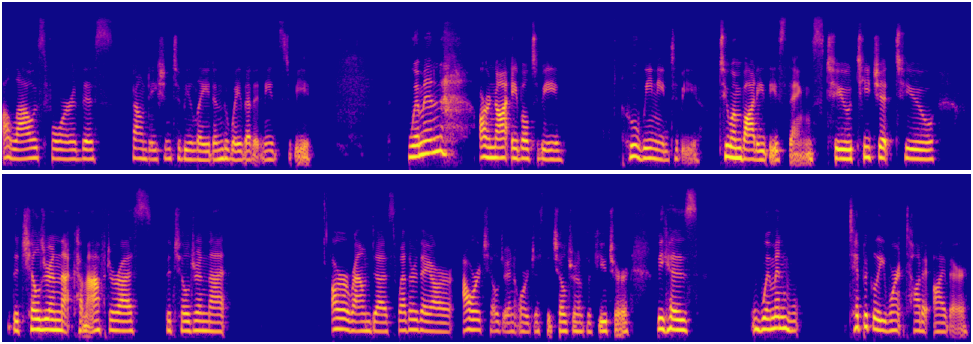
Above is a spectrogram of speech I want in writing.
allows for this foundation to be laid in the way that it needs to be. Women are not able to be who we need to be to embody these things, to teach it to the children that come after us, the children that are around us, whether they are our children or just the children of the future, because women typically weren't taught it either.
